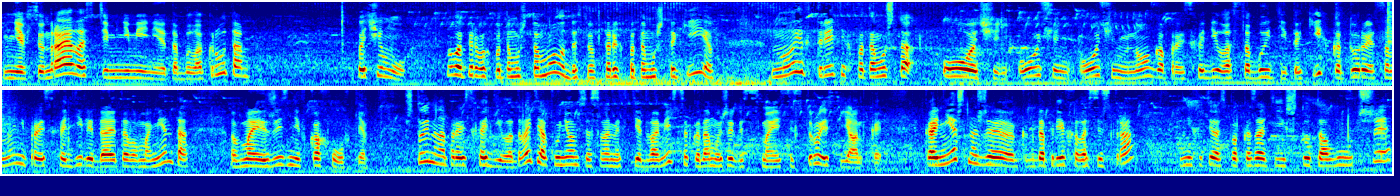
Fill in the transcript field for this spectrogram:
мне все нравилось, тем не менее, это было круто. Почему? Ну, во-первых, потому что молодость, во-вторых, потому что Киев – ну и в-третьих, потому что очень-очень-очень много происходило событий таких, которые со мной не происходили до этого момента в моей жизни в Каховке. Что именно происходило? Давайте окунемся с вами в те два месяца, когда мы жили с моей сестрой и с Янкой. Конечно же, когда приехала сестра, мне хотелось показать ей что-то лучшее,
